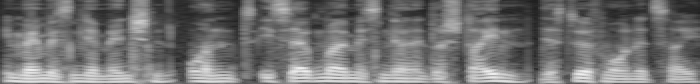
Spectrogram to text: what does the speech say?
Ich meine, wir sind ja Menschen und ich sage mal, wir sind ja nicht der Stein, das dürfen wir auch nicht sein.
